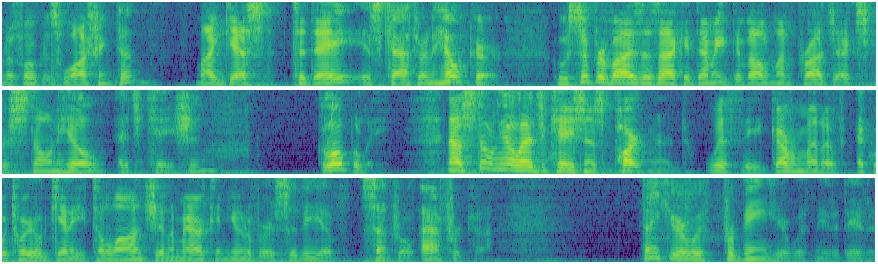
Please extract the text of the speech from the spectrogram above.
to Focus Washington. My guest today is Katherine Hilker, who supervises academic development projects for Stonehill Education globally. Now, Stonehill Education has partnered with the government of Equatorial Guinea to launch an American University of Central Africa. Thank you for being here with me today to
